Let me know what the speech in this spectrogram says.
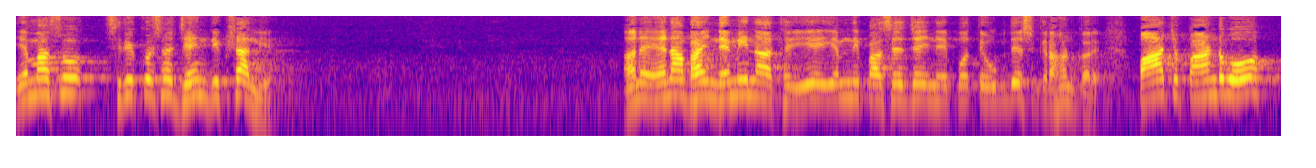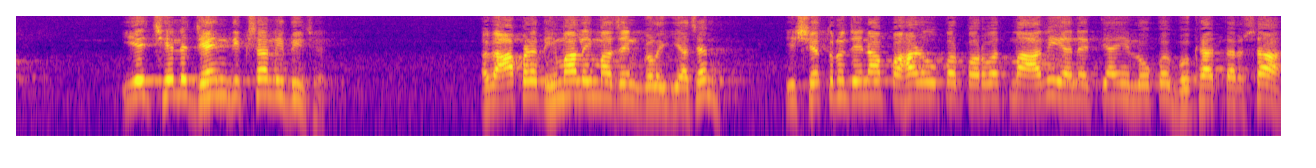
એમાં શું? શ્રી કૃષ્ણ જૈન દીક્ષા લે. અને એના ભાઈ નેમિનાથ એ એમની પાસે જઈને પોતે ઉપદેશ ગ્રહણ કરે. પાંચ પાંડવો, એ છેલ્લે જૈન દીક્ષા લીધી છે. હવે આપણે હિમાલયમાં જઈને ગળી ગયા છે ને. એ શેત્રુંજયના પહાડ ઉપર પર્વતમાં આવી અને ત્યાં એ લોકો ભૂખ્યા તરસા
